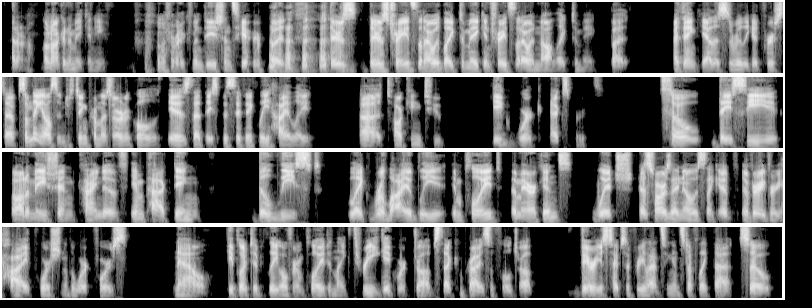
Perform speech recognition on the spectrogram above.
i don't know i'm not going to make any recommendations here, but there's there's trades that I would like to make and trades that I would not like to make. But I think yeah, this is a really good first step. Something else interesting from this article is that they specifically highlight uh, talking to gig work experts. So they see automation kind of impacting the least like reliably employed Americans, which, as far as I know, is like a, a very very high portion of the workforce now. People are typically overemployed in like three gig work jobs that comprise a full job, various types of freelancing and stuff like that. So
